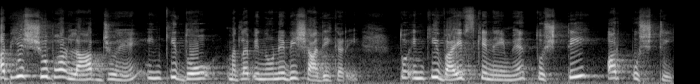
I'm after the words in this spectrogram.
अब ये शुभ और लाभ जो हैं, इनकी दो मतलब इन्होंने भी शादी करी। तो इनकी वाइफ्स के नेम है तुष्टि और पुष्टि।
